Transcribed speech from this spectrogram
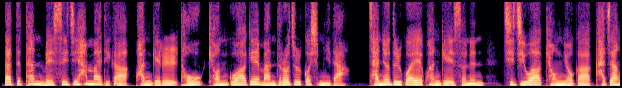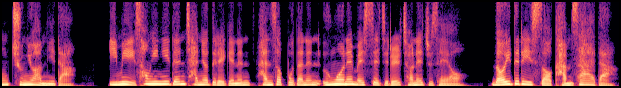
따뜻한 메시지 한마디가 관계를 더욱 견고하게 만들어줄 것입니다. 자녀들과의 관계에서는 지지와 격려가 가장 중요합니다. 이미 성인이 된 자녀들에게는 간섭보다는 응원의 메시지를 전해주세요. 너희들이 있어 감사하다.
